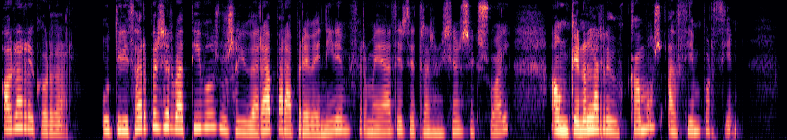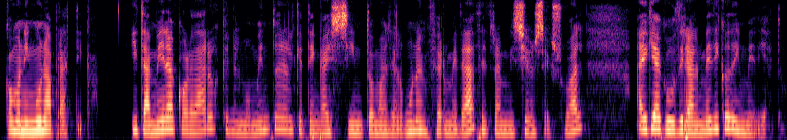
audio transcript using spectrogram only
Ahora recordar, utilizar preservativos nos ayudará para prevenir enfermedades de transmisión sexual, aunque no las reduzcamos al 100%, como ninguna práctica. Y también acordaros que en el momento en el que tengáis síntomas de alguna enfermedad de transmisión sexual, hay que acudir al médico de inmediato.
